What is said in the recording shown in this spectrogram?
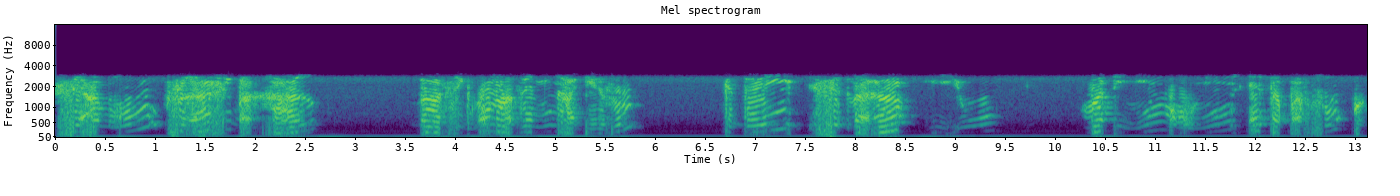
שאמרו שרש"י בחר בסגנון הזה מן הגזל כדי שדבריו יהיו מתאימים, הונים את הפסוק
